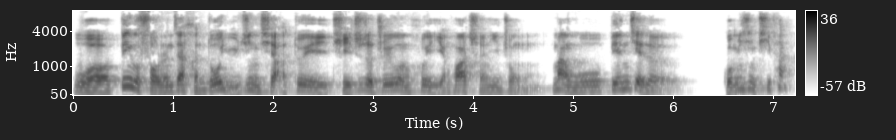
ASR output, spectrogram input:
我并不否认，在很多语境下，对体制的追问会演化成一种漫无边界的国民性批判。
